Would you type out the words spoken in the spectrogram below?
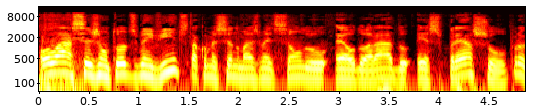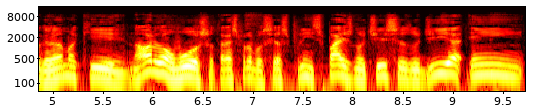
Olá, sejam todos bem-vindos. Está começando mais uma edição do Eldorado Expresso, o programa que, na hora do almoço, traz para você as principais notícias do dia em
